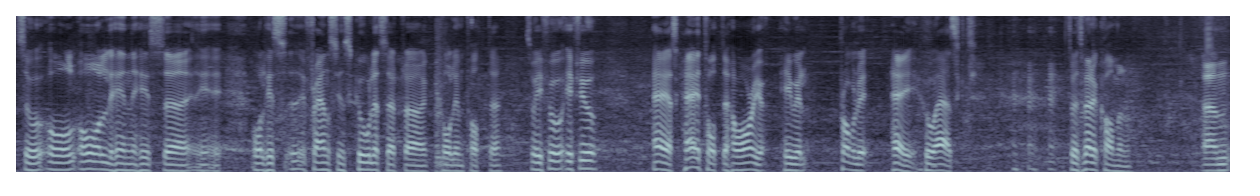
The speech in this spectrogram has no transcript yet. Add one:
So all, all in his, uh, all his uh, friends in school, etc., call him Totte. So if you if you ask, "Hey Totte, how are you?" He will probably, "Hey, who asked?" so it's very common. Um,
